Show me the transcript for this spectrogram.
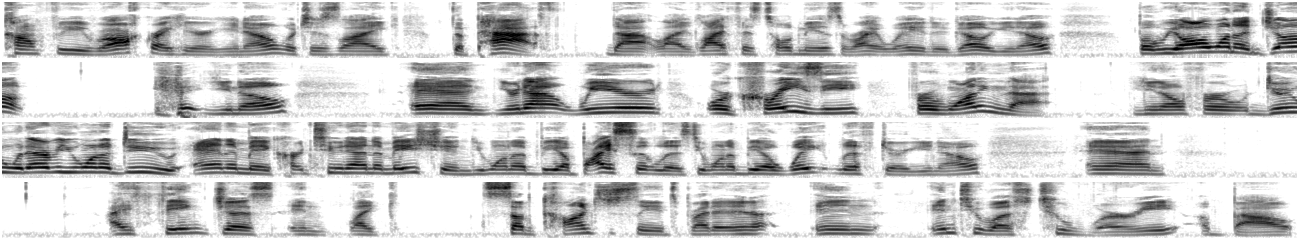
comfy rock right here, you know, which is like the path that like life has told me is the right way to go, you know but we all want to jump, you know? And you're not weird or crazy for wanting that, you know, for doing whatever you want to do anime, cartoon animation. You want to be a bicyclist, you want to be a weightlifter, you know? And I think just in like subconsciously it's bred in, in into us to worry about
